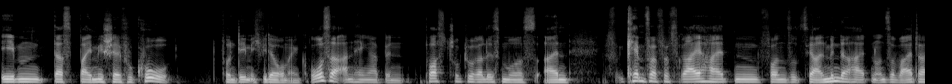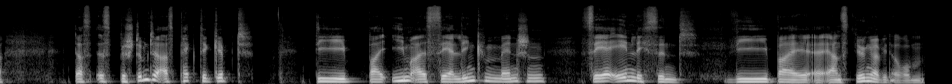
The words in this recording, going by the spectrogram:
eben, dass bei Michel Foucault, von dem ich wiederum ein großer Anhänger bin, Poststrukturalismus, ein Kämpfer für Freiheiten von sozialen Minderheiten und so weiter, dass es bestimmte Aspekte gibt, die bei ihm als sehr linken Menschen sehr ähnlich sind wie bei äh, Ernst Jünger wiederum.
